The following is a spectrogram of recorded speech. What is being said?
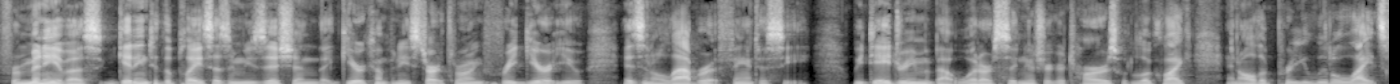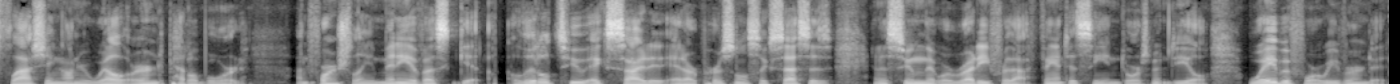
For many of us, getting to the place as a musician that gear companies start throwing free gear at you is an elaborate fantasy. We daydream about what our signature guitars would look like and all the pretty little lights flashing on your well earned pedal board. Unfortunately, many of us get a little too excited at our personal successes and assume that we're ready for that fantasy endorsement deal way before we've earned it.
